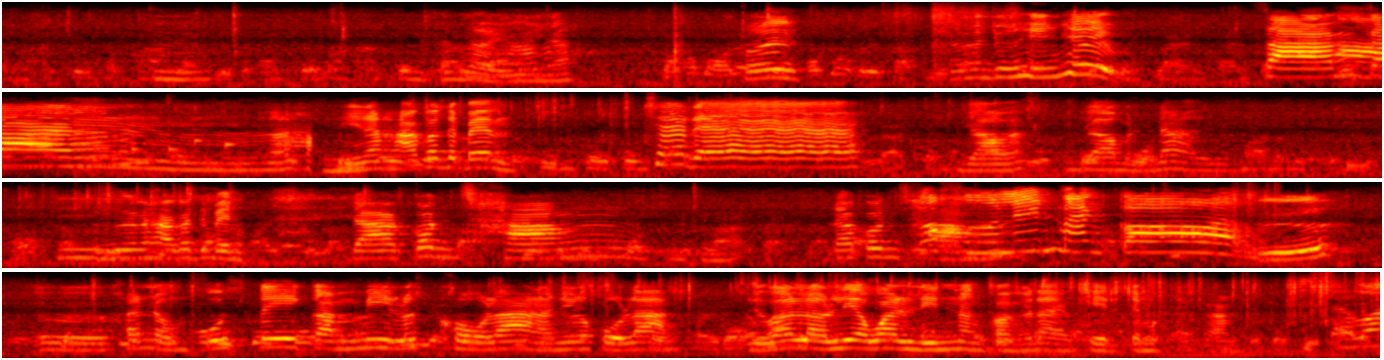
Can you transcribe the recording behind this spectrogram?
2559 ดังนั้นช่วงสัมภาษณ์และผลิตภัณฑ์เสริมอาหารตกอร่อยดีนะสคบเฮ้ยพบว่าบริษัทมีแล้วมันอยู่ที่ที่แปลงแผนสามกันนะคะนี่นะคะก็จะเป็นภูมิโตคงแช่แดงและกรรมกรยาวไหมยาวเหมือนหน้าเลยมาดำเนินคดีเพราะนี่นะคะก็จะเป็นดราก้อนช้างดราก้อนก็ช้างคือลิ้นมันก่อนหรือ เออขนมฟุตตี้กัมมี่รสโคล่านะนี่รสโคล่าหรือว่าเราเรียกว่าลิ้นมังกรก็ได้โอเคจะมาแกะกันแต่ว่า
